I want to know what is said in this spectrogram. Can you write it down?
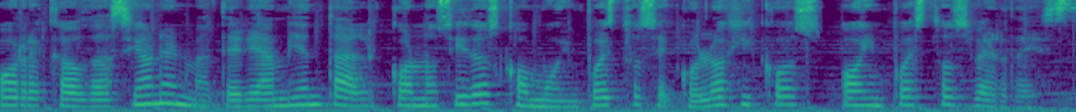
o recaudación en materia ambiental conocidos como impuestos ecológicos o impuestos verdes.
